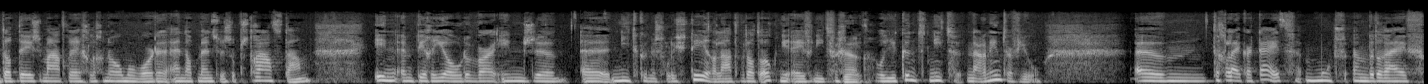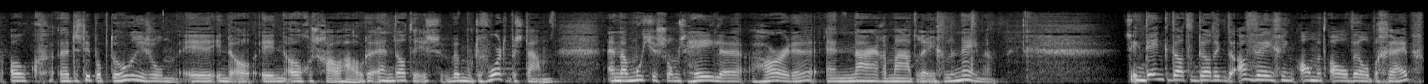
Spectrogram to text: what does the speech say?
dat deze maatregelen genomen worden en dat mensen dus op straat staan in een periode waarin ze uh, niet kunnen solliciteren. Laten we dat ook niet, even niet vergeten. Ja. Je kunt niet naar een interview. Um, tegelijkertijd moet een bedrijf ook uh, de stip op de horizon uh, in, de, in ogenschouw houden. En dat is, we moeten voortbestaan. En dan moet je soms hele harde en nare maatregelen nemen. Dus ik denk dat, dat ik de afweging al met al wel begrijp.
